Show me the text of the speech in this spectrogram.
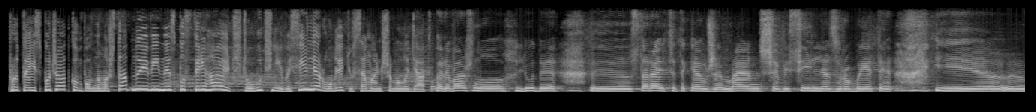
Проте із початком повномасштабної війни спостерігають, що гучні весілля роблять усе менше молодят. Переважно люди е, стараються таке вже менше весілля зробити, і, е,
